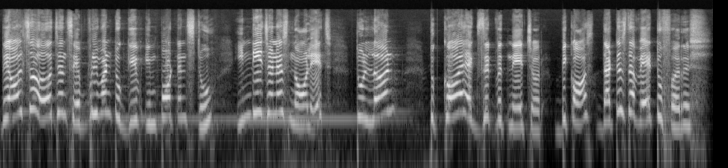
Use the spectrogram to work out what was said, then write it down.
They also urge everyone to give importance to indigenous knowledge to learn to coexist with nature because that is the way to flourish.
